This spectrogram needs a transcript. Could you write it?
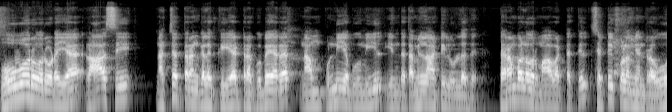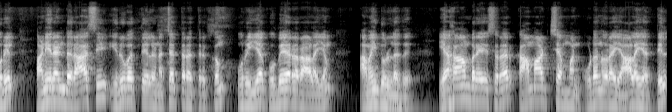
ஒவ்வொருவருடைய ராசி நட்சத்திரங்களுக்கு ஏற்ற குபேரர் நம் புண்ணிய பூமியில் இந்த தமிழ்நாட்டில் உள்ளது. பெரம்பலூர் மாவட்டத்தில் செட்டிக்குளம் என்ற ஊரில் பனிரெண்டு ராசி இருபத்தேழு நட்சத்திரத்திற்கும் உரிய குபேரர் ஆலயம் அமைந்துள்ளது. ஏகாம்பரேஸ்வரர் காமாட்சியம்மன் உடனுரை உடனுறை ஆலயத்தில்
